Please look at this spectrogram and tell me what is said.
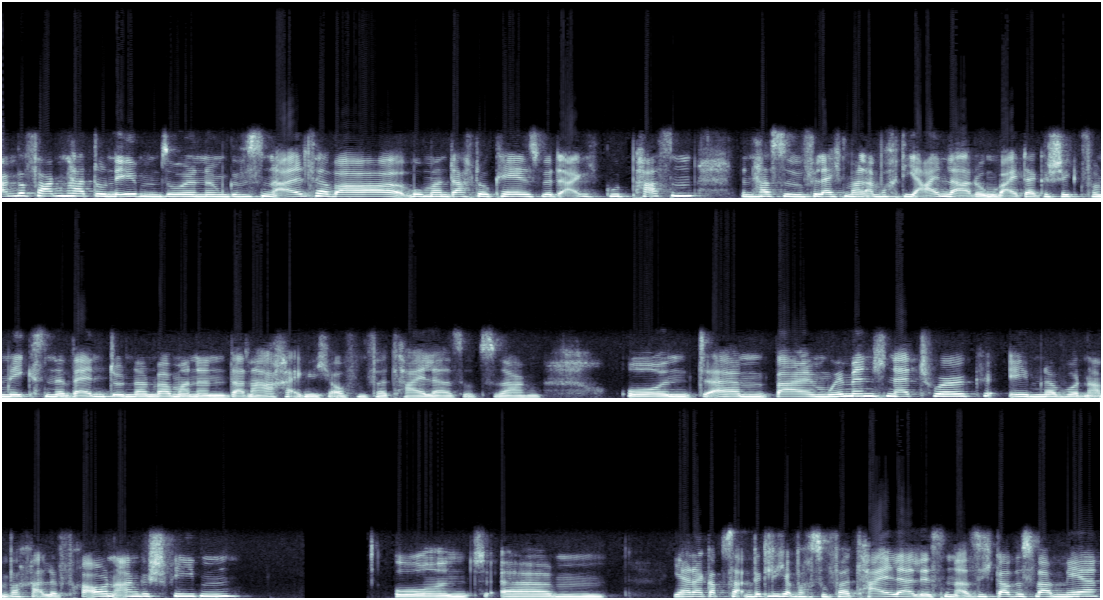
angefangen hat und eben so in einem gewissen Alter war, wo man dachte, okay, das wird eigentlich gut passen, dann hast du vielleicht mal einfach die Einladung weitergeschickt vom nächsten Event und dann war man dann danach eigentlich auf dem Verteiler sozusagen. Und ähm, beim Women's Network eben, da wurden einfach alle Frauen angeschrieben und ähm, ja, da gab es wirklich einfach so Verteilerlisten. Also ich glaube, es war mehr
